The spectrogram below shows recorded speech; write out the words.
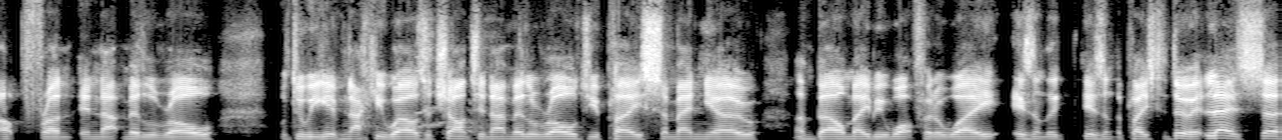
up front in that middle role. Do we give Nahki Wells a chance in that middle role? Do you play Semenyo and Bell maybe Watford away? Isn't the isn't the place to do it? Les, uh,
